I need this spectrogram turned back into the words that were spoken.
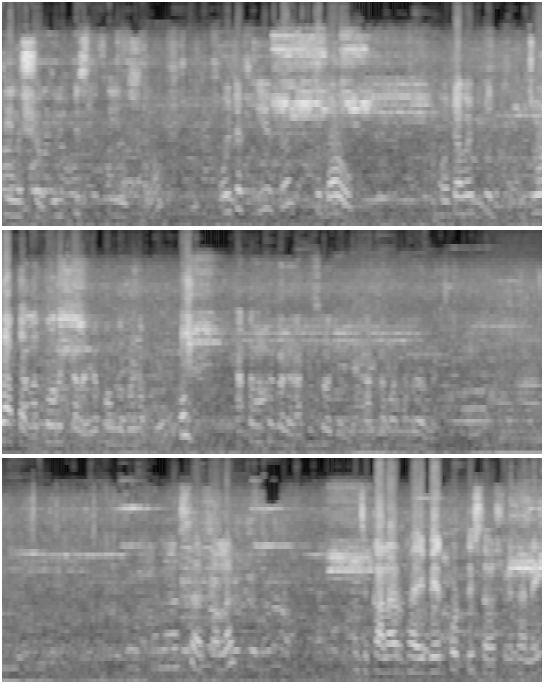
তিনশো দুই পিস তিনশো। ওইটা কি ওটা একটু বড়। ওটা আবার একটু জোড়া তালা আছে কালার আচ্ছা কালার ভাই বের করতেছে অসুবিধা নেই।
